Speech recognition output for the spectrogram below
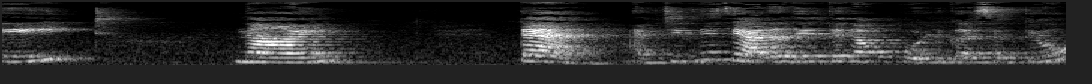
एट नाइन टेन एंड जितनी ज्यादा देर तक आप होल्ड कर सकते हो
